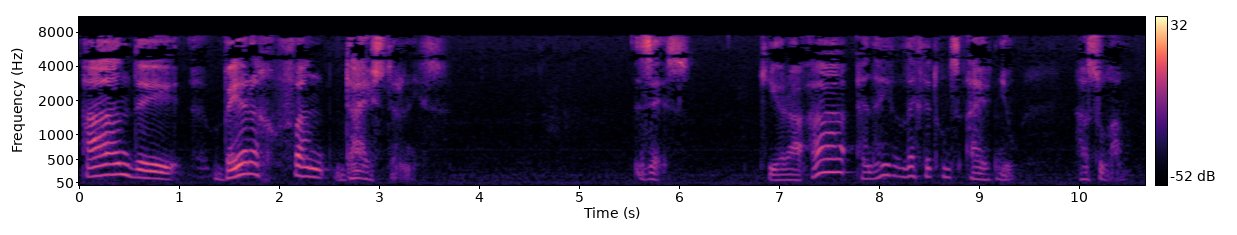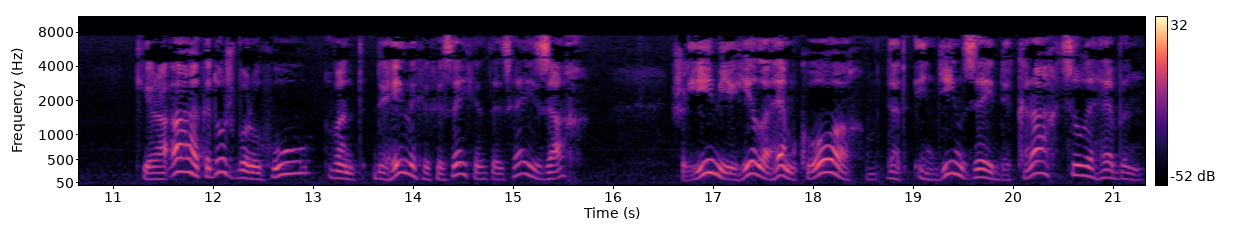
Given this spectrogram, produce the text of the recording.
aan de berg van duisternis. Zes. Kira'a, en hij legt het ons uit nu. Hasulam. Kira'a kadosh baruchu, want de heilige gezegend is, hij zag, Sheim Yehila hem koach, dat indien zij de kracht zullen hebben,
